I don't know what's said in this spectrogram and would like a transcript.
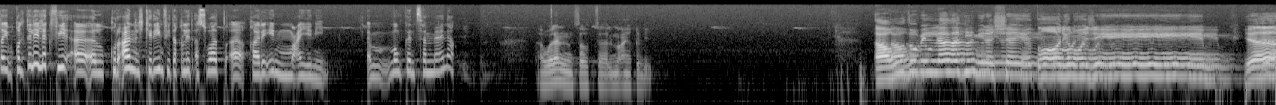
طيب قلت لي لك في آه، القرآن الكريم في تقليد أصوات قارئين معينين. ممكن تسمعنا؟ اولا صوت المعيقبي أعوذ بالله من الشيطان الرجيم. يا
